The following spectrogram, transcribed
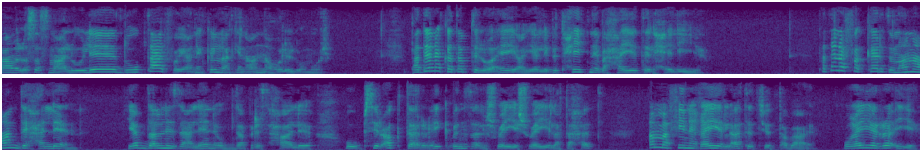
وأعمل قصص مع الأولاد وبتعرفوا يعني كلنا كان عنا هول الأمور. بعدين كتبت الوقايع يلي بتحيطني بحياتي الحالية. بعدين فكرت إنه أنا عندي حلين. يا بضلني زعلانة وب depress حالي وبصير أكتر هيك بنزل شوي شوي لتحت. أما فيني غير ال attitude تبعي. وغير رأيي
